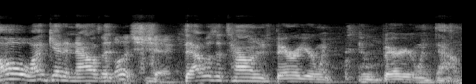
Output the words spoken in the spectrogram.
Oh, I get it now. the That, Butch chick. that was a town whose barrier went whose barrier went down.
